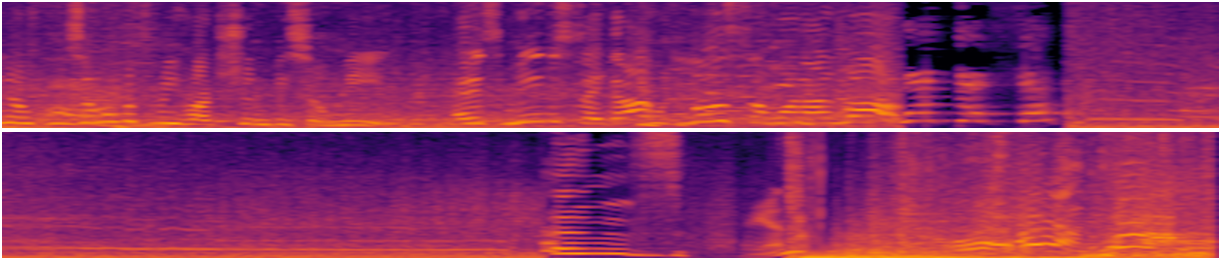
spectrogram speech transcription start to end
You know, someone with three hearts shouldn't be so mean. And it's mean to say that I would lose someone I love. What the fuck? Hands. Hands? Oh, hands! What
